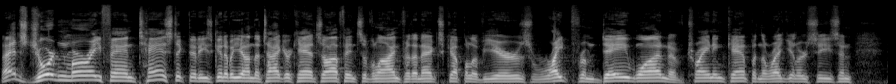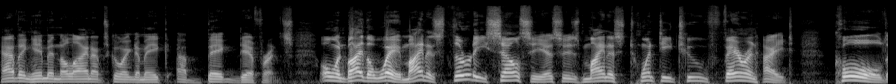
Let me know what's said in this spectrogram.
That's Jordan Murray. Fantastic that he's going to be on the Tiger Cats offensive line for the next couple of years. Right from day one of training camp in the regular season, having him in the lineup's going to make a big difference. Oh, and by the way, minus 30 Celsius is minus 22 Fahrenheit. Cold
